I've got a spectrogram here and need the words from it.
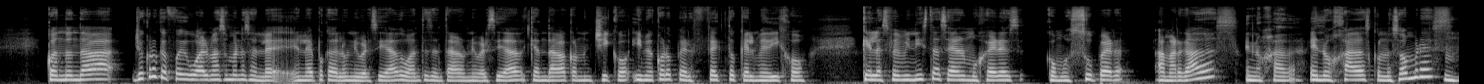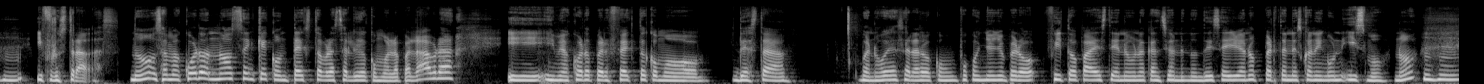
cuando andaba, yo creo que fue igual más o menos en la, en la, época de la universidad o antes de entrar a la universidad, que andaba con un chico y me acuerdo perfecto que él me dijo que las feministas eran mujeres como súper amargadas, enojadas, enojadas con los hombres y frustradas, ¿no? O sea, me acuerdo, no sé en qué contexto habrá salido como la palabra y, y me acuerdo perfecto como de esta bueno, voy a hacer algo como un poco ñoño, pero Fito Páez tiene una canción en donde dice, yo ya no pertenezco a ningún ismo, ¿no?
